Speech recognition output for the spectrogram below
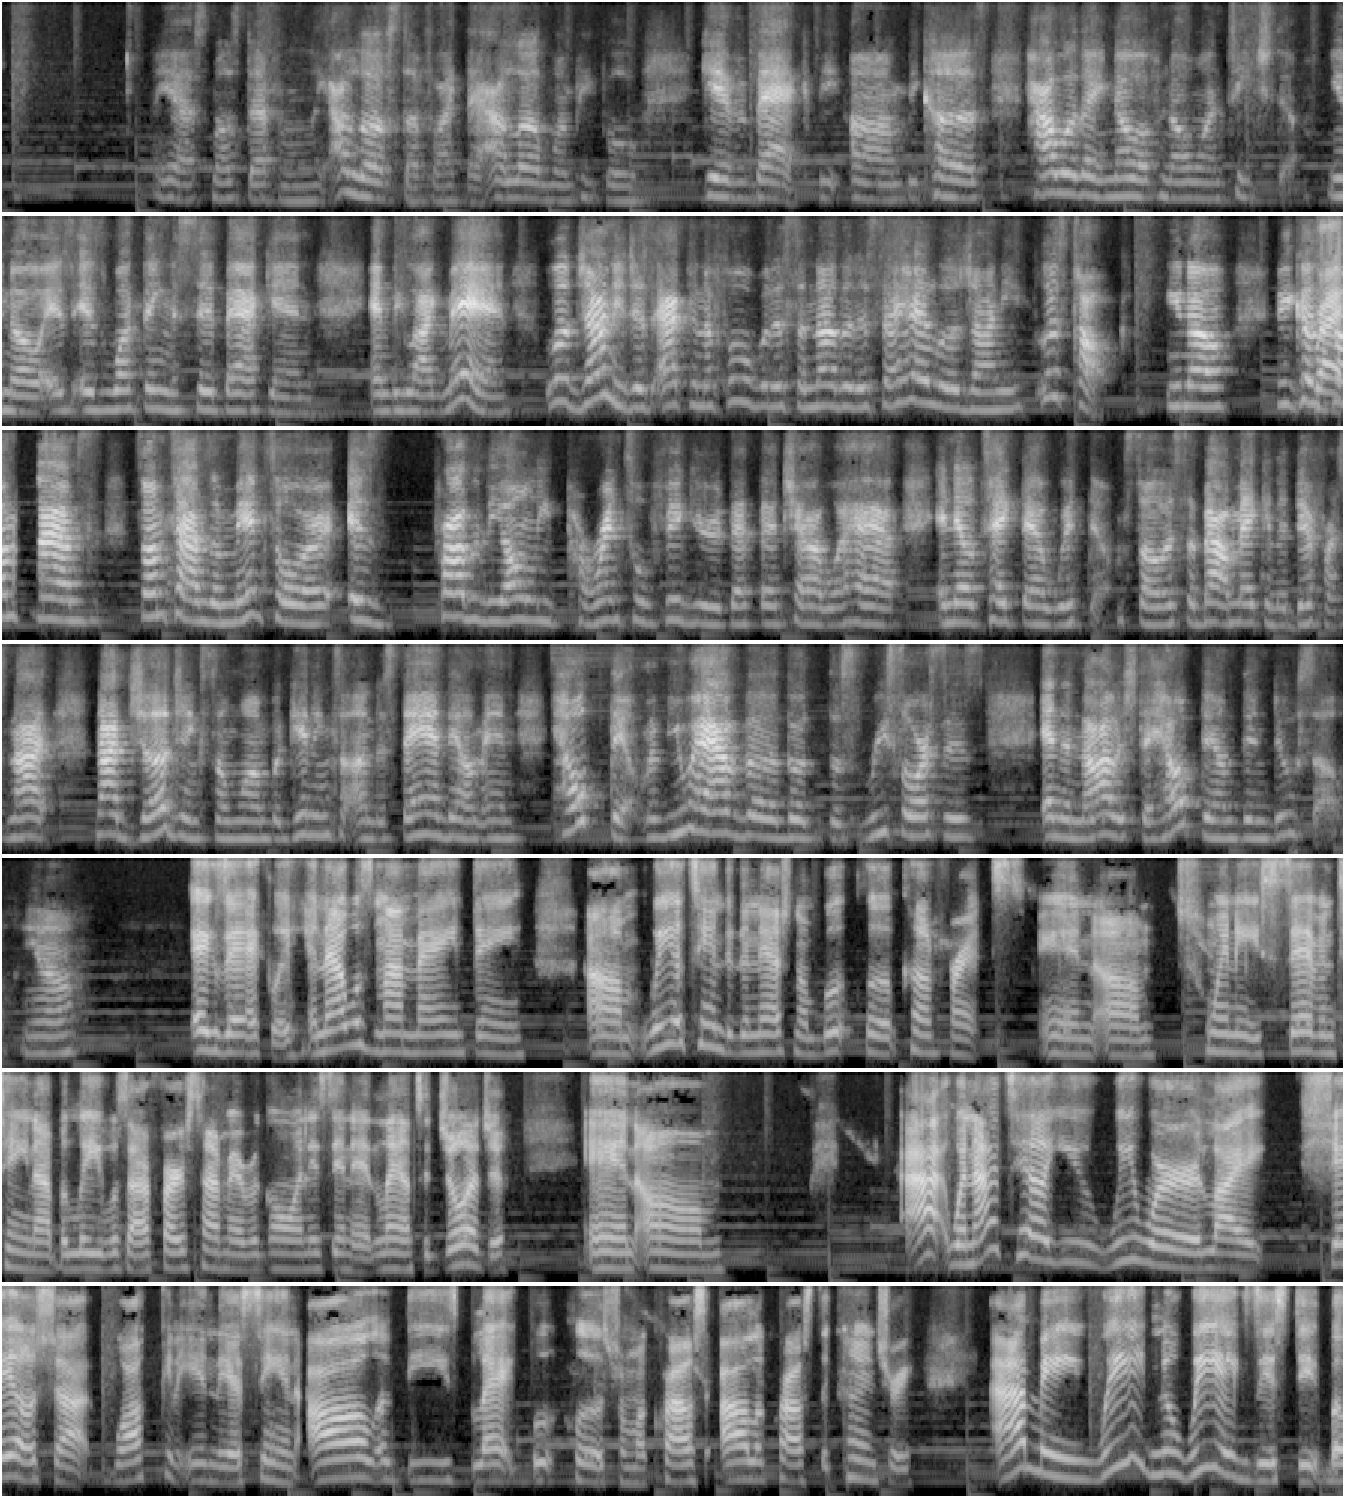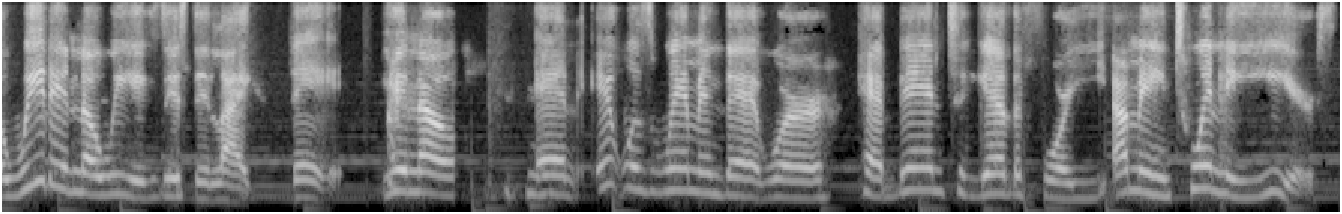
Yes, most definitely. I love stuff like that. I love when people give back um, because how will they know if no one teach them? You know, it's, it's one thing to sit back and and be like, man, little Johnny just acting a fool, but it's another to say, hey, little Johnny, let's talk. You know, because right. sometimes sometimes a mentor is probably the only parental figure that that child will have and they'll take that with them so it's about making a difference not not judging someone but getting to understand them and help them if you have the the, the resources and the knowledge to help them then do so you know Exactly. And that was my main thing. Um, we attended the National Book Club Conference in um, 2017, I believe, was our first time ever going. It's in Atlanta, Georgia. And um, I when I tell you we were like shell shocked walking in there seeing all of these black book clubs from across all across the country. I mean, we knew we existed, but we didn't know we existed like that, you know. and it was women that were had been together for I mean 20 years.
